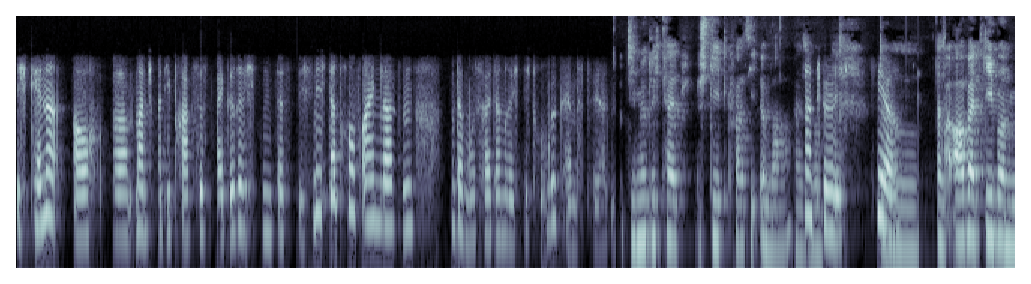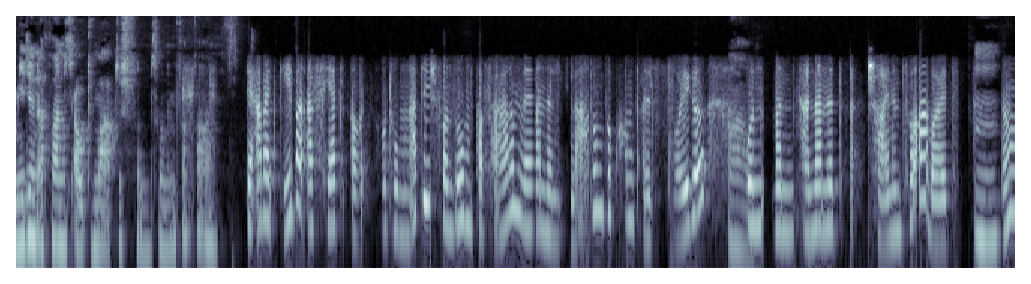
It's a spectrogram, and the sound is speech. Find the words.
Ich kenne auch äh, manchmal die Praxis bei Gerichten, dass sie sich nicht darauf einlassen und da muss halt dann richtig drum gekämpft werden. Die Möglichkeit besteht quasi immer. Also Natürlich. Ja. Dann, also Arbeitgeber und Medien erfahren nicht automatisch von so einem Verfahren. Der Arbeitgeber erfährt automatisch von so einem Verfahren, wenn man eine Ladung bekommt als Zeuge ah. und man kann dann nicht erscheinen zur Arbeit. Mhm. Ja,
